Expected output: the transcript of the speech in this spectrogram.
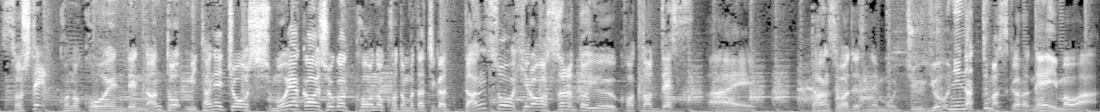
そして、この公演でなんと三種町下谷川小学校の子供たちがダンスを披露するということです。はい。ダンスはですね、もう授業になってますからね、今は。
